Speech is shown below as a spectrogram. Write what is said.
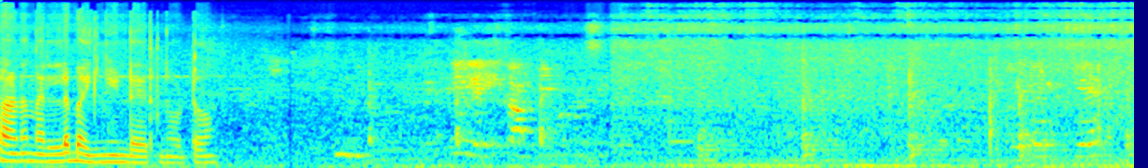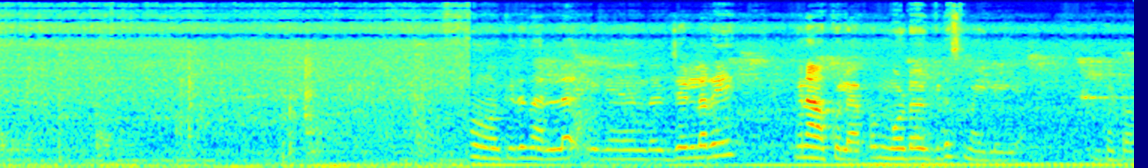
കാണാൻ നല്ല ഭംഗിയുണ്ടായിരുന്നു കേട്ടോ. നോക്കിയിട്ട് നല്ല എന്താ ജ്വല്ലറി ഇങ്ങനെ ആക്കൂല? അപ്പം ഇങ്ങോട്ട് നോക്കിയിട്ട് സ്മൈൽ ചെയ്യാം. കേട്ടോ?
